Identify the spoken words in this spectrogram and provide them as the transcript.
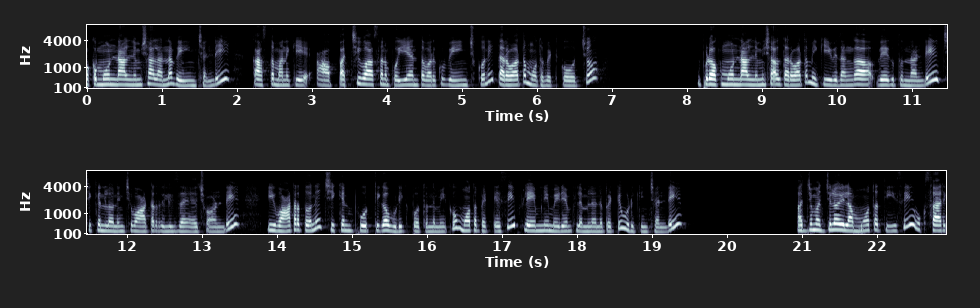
ఒక మూడు నాలుగు నిమిషాలన్నా వేయించండి. కాస్త మనకి ఆ పచ్చి వాసన పొయ్యేంత వరకు వేయించుకొని తర్వాత మూత పెట్టుకోవచ్చు. ఇప్పుడు ఒక మూడు నాలుగు నిమిషాల తర్వాత మీకు ఈ విధంగా వేగుతుందండి. చికెన్లో నుంచి వాటర్ రిలీజ్ అయ్యాయి చూడండి. ఈ వాటర్తోనే చికెన్ పూర్తిగా ఉడికిపోతుంది మీకు. మూత పెట్టేసి ఫ్లేమ్ని మీడియం ఫ్లేమ్లోనే పెట్టి ఉడికించండి. మధ్య మధ్యలో ఇలా మూత తీసి ఒకసారి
